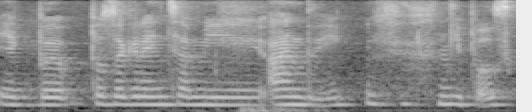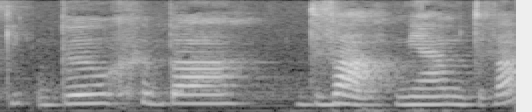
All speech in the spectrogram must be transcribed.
jakby poza granicami Anglii, nie Polski. Był chyba dwa, miałam dwa?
